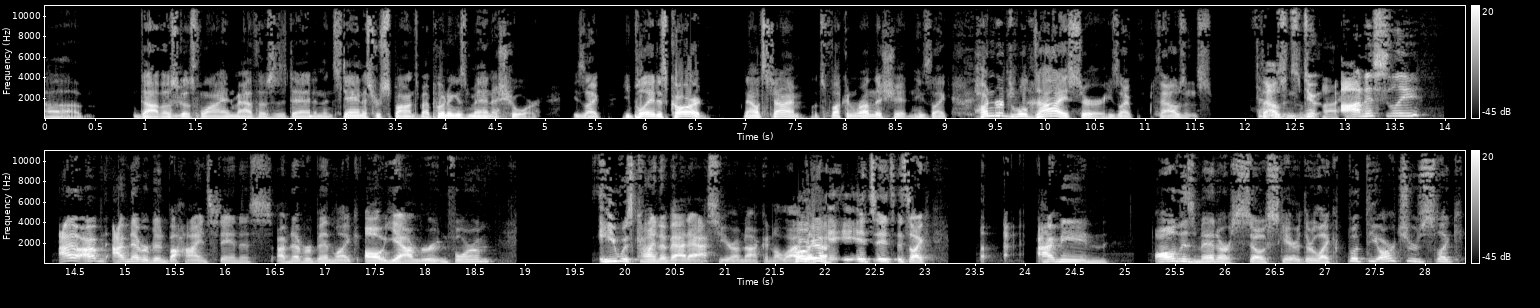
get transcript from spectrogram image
Uh, Davos Hmm. goes flying, Mathos is dead, and then Stannis responds by putting his men ashore. He's like, he played his card. Now it's time. Let's fucking run this shit. And he's like, hundreds will die, sir. He's like, thousands. Thousands will Dude, die. honestly, I, I've I've never been behind Stannis. I've never been like, oh yeah, I'm rooting for him. He was kind of badass here. I'm not gonna lie. Oh, Like, yeah. it- it's it's it's like, I mean, all of his men are so scared. They're like, but the archers, like,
